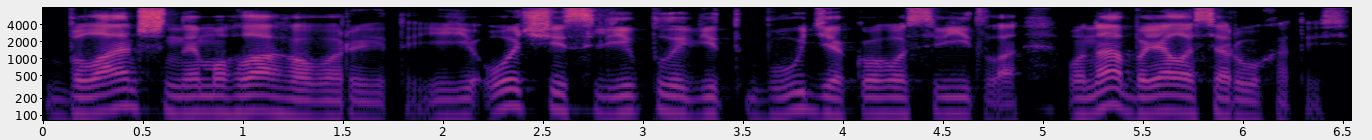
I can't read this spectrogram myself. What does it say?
Бланш не могла говорити, її очі сліпли від будь-якого світла, вона боялася рухатись.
